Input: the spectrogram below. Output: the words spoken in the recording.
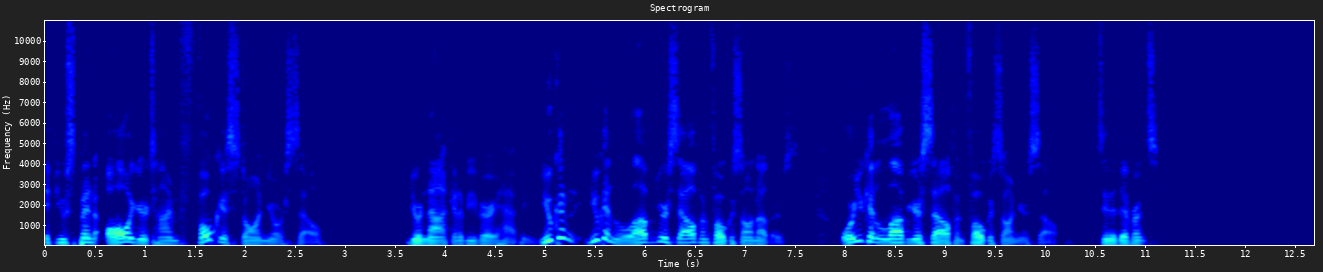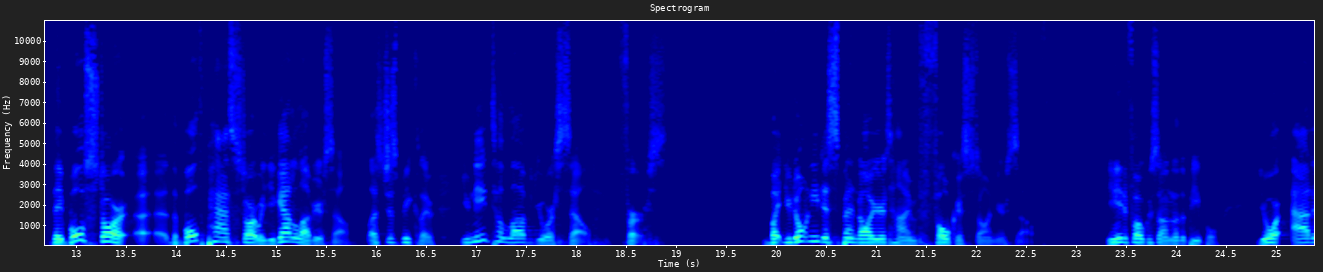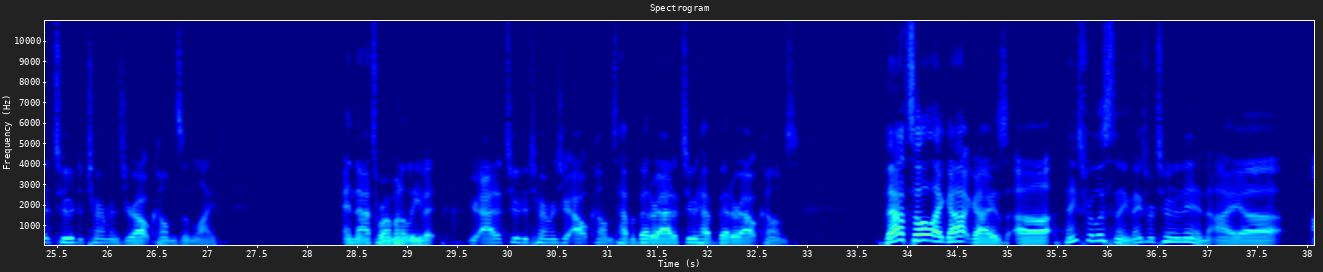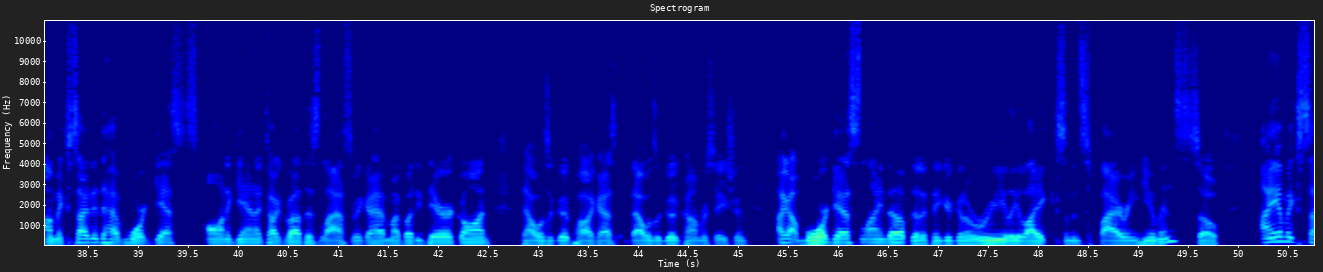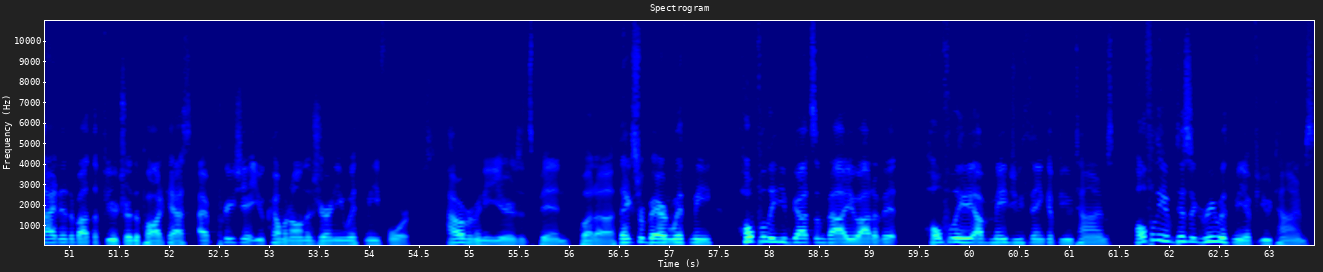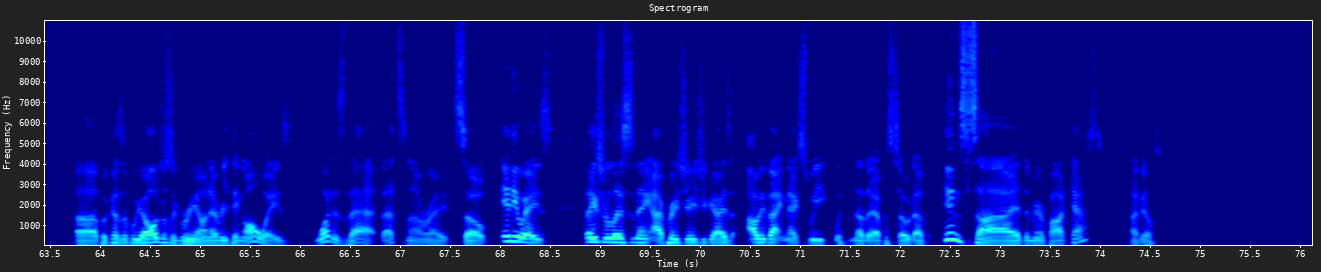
if you spend all your time focused on yourself, you're not going to be very happy. You can you can love yourself and focus on others, or you can love yourself and focus on yourself. See the difference? They both start. Uh, uh the both paths start with you got to love yourself. Let's just be clear. You need to love yourself first, but you don't need to spend all your time focused on yourself. You need to focus on other people. Your attitude determines your outcomes in life. And that's where I'm going to leave it. Your attitude determines your outcomes. Have a better attitude, have better outcomes. That's all I got, guys. Uh, thanks for listening. Thanks for tuning in. I uh, I'm excited to have more guests on again. I talked about this last week. I had my buddy Derek on. That was a good podcast. That was a good conversation. I got more guests lined up that I think you're going to really like. Some inspiring humans. So I am excited about the future of the podcast. I appreciate you coming on the journey with me for however many years it's been. But uh, thanks for bearing with me. Hopefully, you've got some value out of it. Hopefully, I've made you think a few times. Hopefully, you've disagreed with me a few times. Uh, because if we all just agree on everything always, what is that? That's not right. So, anyways, thanks for listening. I appreciate you guys. I'll be back next week with another episode of Inside the Mirror Podcast. Adios.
